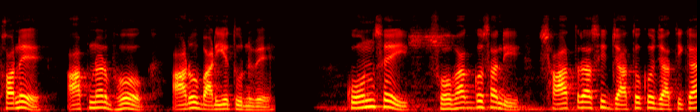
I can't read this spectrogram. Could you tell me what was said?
ফলে আপনার ভোগ আরও বাড়িয়ে তুলবে। কোন সেই সৌভাগ্যশালী সাত রাশির জাতক ও জাতিকা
